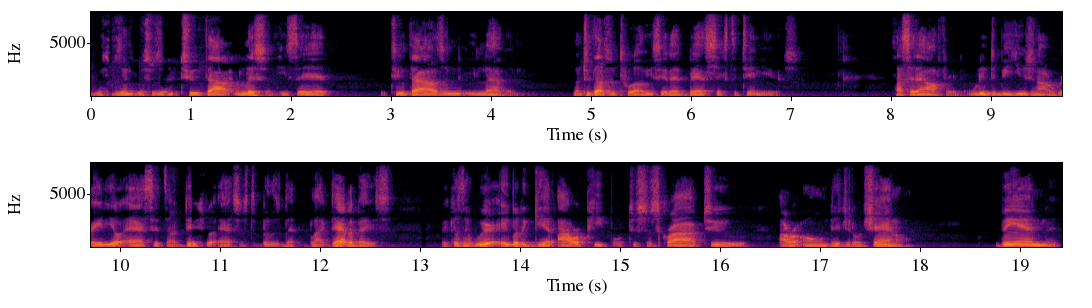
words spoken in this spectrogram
This was in this was in 2000. Listen, he said 2011, no 2012. He said at best six to ten years. So I said, Alfred, we need to be using our radio assets, our digital assets to build this black database, because if we're able to get our people to subscribe to our own digital channel, then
